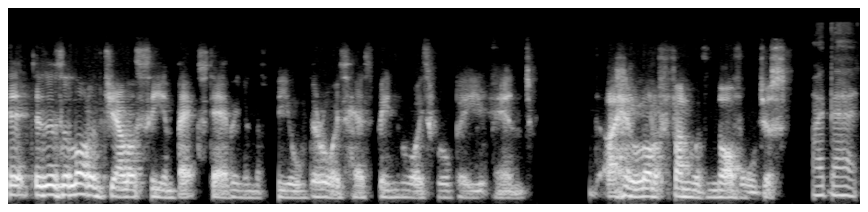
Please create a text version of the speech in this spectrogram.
It, there's a lot of jealousy and backstabbing in the field. There always has been, always will be, and I had a lot of fun with novel, just I bet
